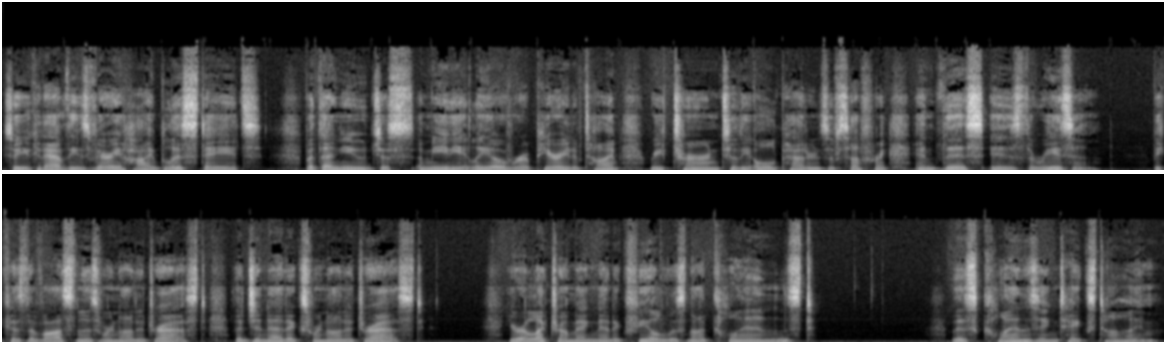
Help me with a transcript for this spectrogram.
So you could have these very high bliss states but then you just immediately, over a period of time, return to the old patterns of suffering. And this is the reason because the vasanas were not addressed, the genetics were not addressed, your electromagnetic field was not cleansed. This cleansing takes time.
